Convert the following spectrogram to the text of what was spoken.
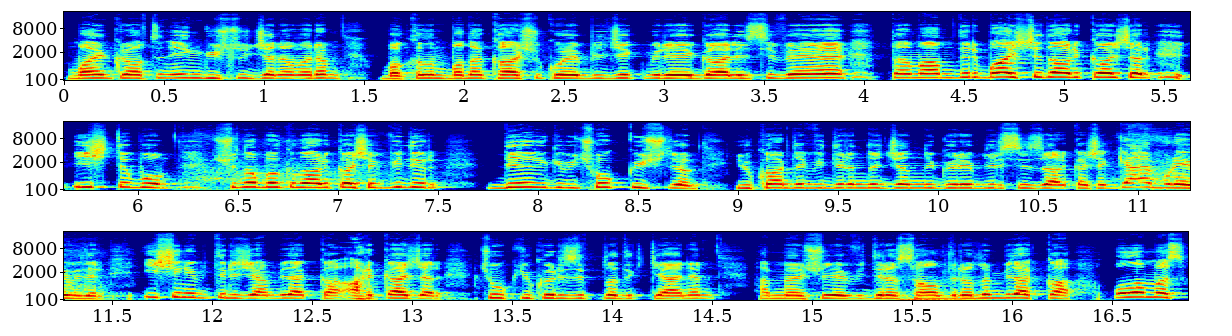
Minecraft'ın en güçlü canavarım. Bakalım bana karşı koyabilecek mi regalesi ve tamamdır başladı arkadaşlar. İşte bu. Şuna bakın arkadaşlar Wither dev gibi çok güçlü. Yukarıda Wither'ın da canını görebilirsiniz arkadaşlar. Gel buraya Wither. İşini bitireceğim bir dakika. Arkadaşlar çok yukarı zıpladık yani. Hemen şöyle Wither'a saldıralım. Bir dakika. Olamaz.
